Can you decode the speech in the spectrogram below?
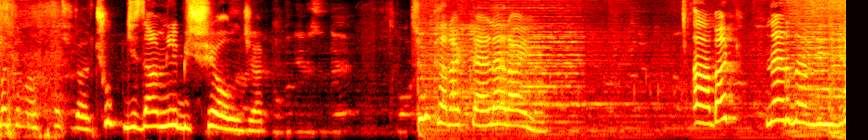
Bakın arkadaşlar çok gizemli bir şey olacak. Tüm karakterler aynı. Aa bak nereden bildin?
